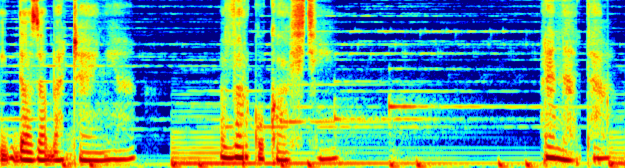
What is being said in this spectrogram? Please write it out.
i do zobaczenia w worku kości. Renata.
